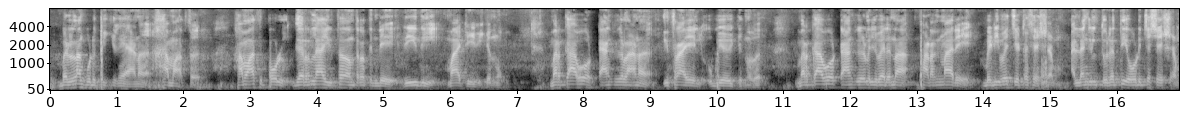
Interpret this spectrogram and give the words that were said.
വെള്ളം കുടിപ്പിക്കുകയാണ് ഹമാസ്. ഹമാസ് ഇപ്പോൾ ഗർല യുദ്ധതന്ത്രത്തിന്റെ രീതി മാറ്റിയിരിക്കുന്നു. മെർക്കാവോ ടാങ്കുകളാണ് ഇസ്രായേൽ ഉപയോഗിക്കുന്നത്. മെർക്കാവോ ടാങ്കുകളിൽ വരുന്ന ഭടന്മാരെ വെടിവെച്ചിട്ട ശേഷം അല്ലെങ്കിൽ തുരത്തി ഓടിച്ച ശേഷം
